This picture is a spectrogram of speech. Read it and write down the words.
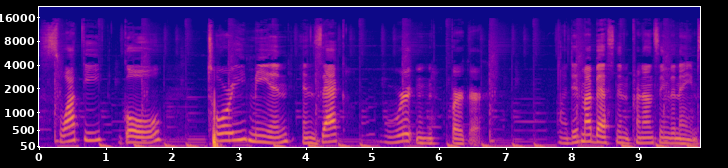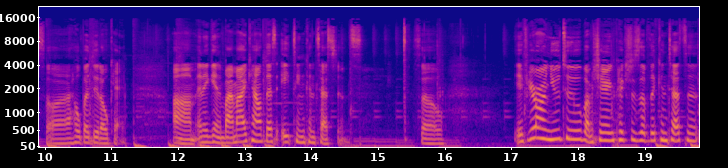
Swati Goel, Tori Meehan, and Zach Wurtenberger. I did my best in pronouncing the names, so I hope I did okay. Um, and again, by my count, that's 18 contestants. So if you're on YouTube, I'm sharing pictures of the contestant,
